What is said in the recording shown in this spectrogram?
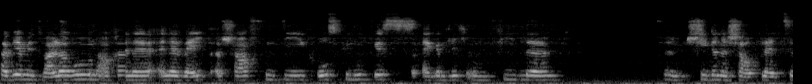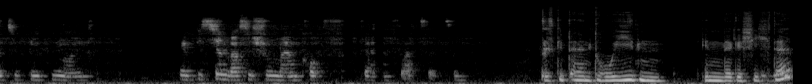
habe ja mit Valarun auch eine, eine Welt erschaffen, die groß genug ist, eigentlich um viele verschiedene Schauplätze zu bieten und ein bisschen was ist schon in meinem Kopf für eine Fortsetzung. Es gibt einen Druiden in der Geschichte.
